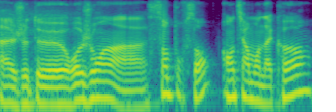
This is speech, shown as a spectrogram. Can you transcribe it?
je te rejoins à 100%, entièrement d'accord.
